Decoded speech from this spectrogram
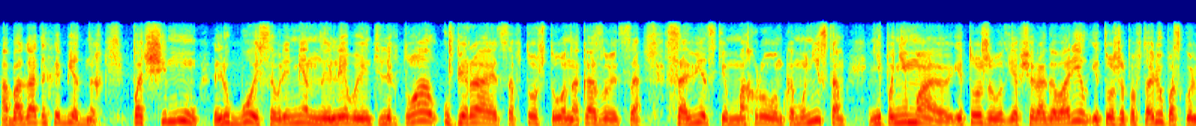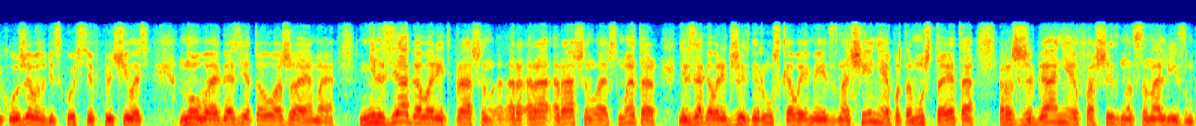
а богатых и бедных. Почему любой современный левый интеллектуал упирается в то, что он оказывается советским махровым коммунистом, не понимаю. И тоже вот я вчера говорил, и тоже повторю, поскольку уже в эту дискуссию включилась новая газета, уважаемая. Нельзя говорить Russian, Russian Lives Matter, нельзя говорить жизнь русского имеет значение, потому что это разжигание фашизм, национализм.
